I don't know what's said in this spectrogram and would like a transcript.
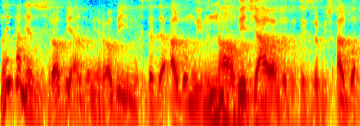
No i Pan Jezus robi albo nie robi i my wtedy albo mówimy, no wiedziałem, że Ty coś zrobisz, albo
